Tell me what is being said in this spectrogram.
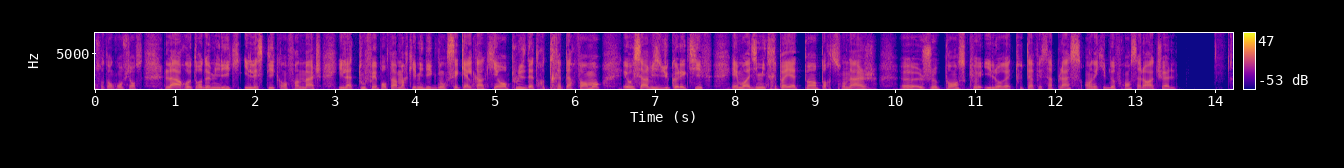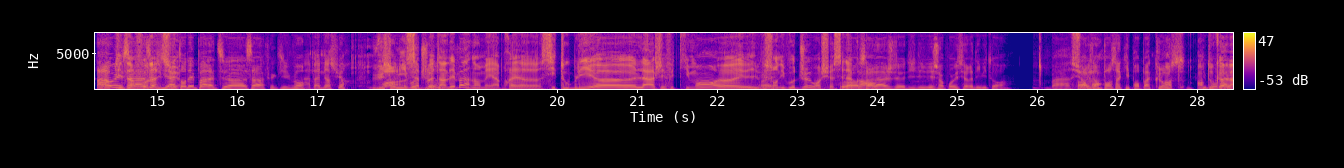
soit en confiance. Là, retour de Milik, il l'explique en fin de match, il a tout fait pour faire marquer Milik. Donc c'est quelqu'un qui, en plus d'être très performant, est au service du collectif. Et moi, Dimitri Payet, peu importe son âge, euh, je pense qu'il aurait tout à fait sa place en équipe de France à l'heure actuelle. Ah Alors, oui, ça, info ça, je m'y attendais pas là-dessus, à ça, effectivement. Ah bah bien sûr. Vu son niveau ça de peut jeu. être un débat, non mais après, euh, si tu oublies l'âge effectivement, euh, et vu Ouais. son niveau de jeu, moi je suis assez d'accord. ça, hein. l'âge de Didier Deschamps, pour lui, c'est rédhibitoire. hein. Bah, Par exemple, pour ça qu'il prend pas En, Klaus. en tout cas,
